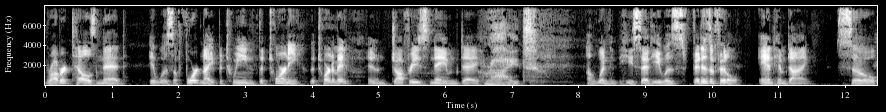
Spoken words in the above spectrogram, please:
Robert tells Ned it was a fortnight between the tourney, the tournament, and Joffrey's name day Right. uh, when he said he was fit as a fiddle and him dying. So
